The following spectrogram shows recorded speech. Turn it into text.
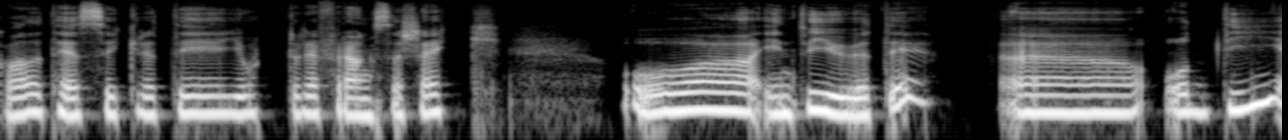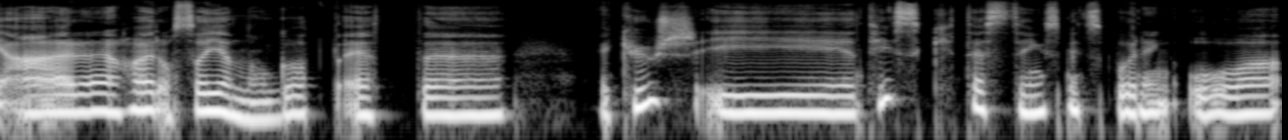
kvalitetssikret de, gjort referansesjekk og intervjuet de. Eh, og de er, har også gjennomgått et kurs i TISK, testing, smittesporing og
